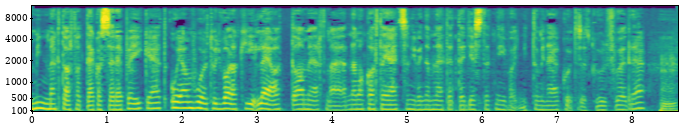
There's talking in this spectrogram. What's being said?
mind megtarthatták a szerepeiket. Olyan volt, hogy valaki leadta, mert már nem akarta játszani, vagy nem lehetett egyeztetni, vagy mit tudom én, elköltözött külföldre. Uh-huh.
